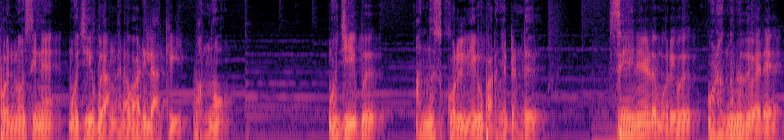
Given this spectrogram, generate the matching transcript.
പൊന്നൂസിനെ മുജീബ് അംഗനവാടിയിലാക്കി വന്നു. മുജീബ് അന്ന് സ്കൂളിൽ ലീവ് പറഞ്ഞിട്ടുണ്ട്. സേനയുടെ മുറിവ് ഉണങ്ങുന്നത് വരെ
